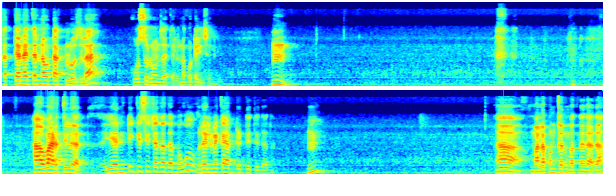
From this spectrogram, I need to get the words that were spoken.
सत्या नाहीतर नऊ टाक क्लोजला वसूल होऊन जाते नको टेन्शन घेऊ. हम्म. हा वाढतील एन टी पी सीच्या दादा बघू रेल्वे काय अपडेट देते दादा. हां हा मला पण करमत नाही दादा.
